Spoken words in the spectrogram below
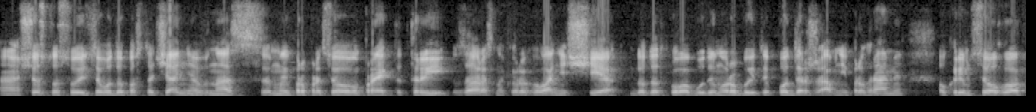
Е, Що стосується водопостачання, в нас ми пропрацьовуємо проекти три зараз на коригуванні. Ще додатково будемо робити по державній програмі. Окрім цього,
